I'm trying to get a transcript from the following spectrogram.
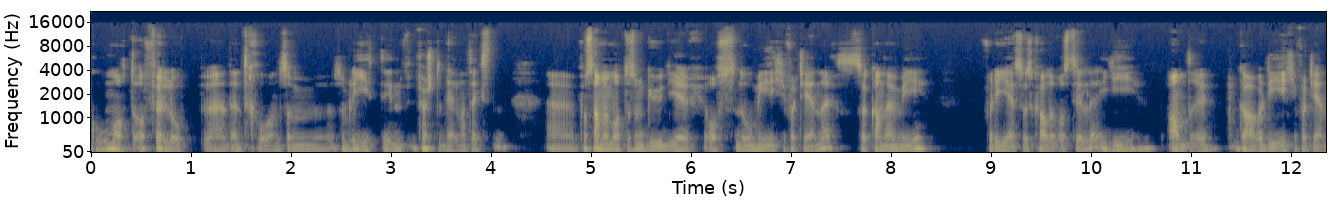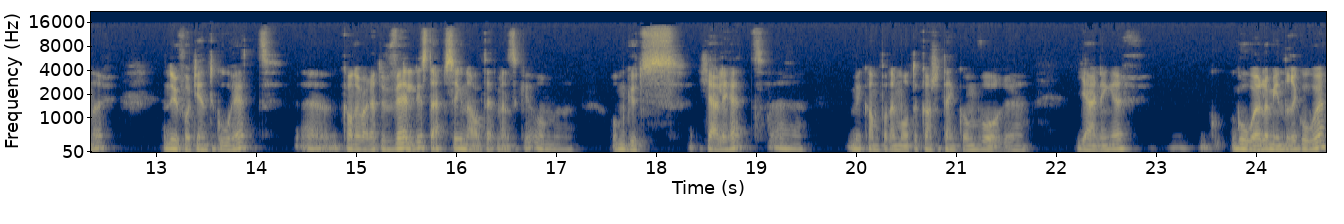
god måte å følge opp eh, den tråden som, som blir gitt i den første delen av teksten. Eh, på samme måte som Gud gir oss noe vi ikke fortjener, så kan òg vi, fordi Jesus kaller oss til det, gi andre gaver de ikke fortjener. En ufortjent godhet, kan jo være et veldig sterkt signal til et menneske om, om Guds kjærlighet. Vi kan på den måte kanskje tenke om våre gjerninger, gode eller mindre gode,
